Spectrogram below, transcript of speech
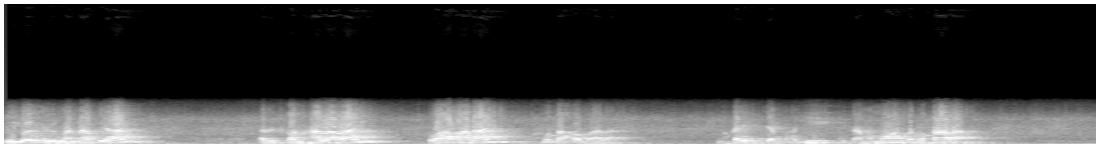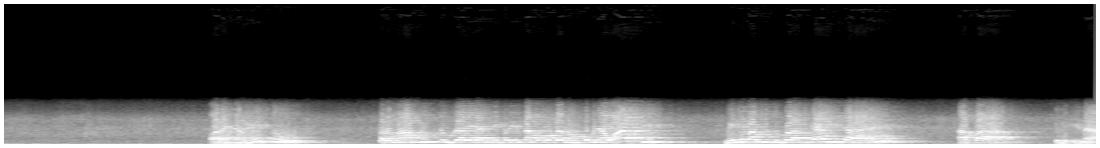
Itu ilmu nafian rizkon halalan wa amalan mutakabala maka ya setiap pagi kita memohon kepada Oleh karena itu, termasuk juga yang diperintah kemudian hukumnya wajib minimal 17 kali sehari apa? Ihdina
